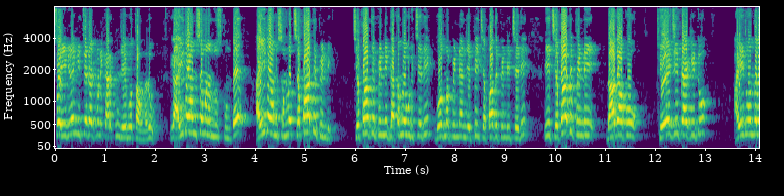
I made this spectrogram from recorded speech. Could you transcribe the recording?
సో ఈ విధంగా ఇచ్చేటటువంటి కార్యక్రమం చేయబోతా ఉన్నారు. ఇక ఐదో అంశం మనం చూసుకుంటే ఐదో అంశంలో చపాతీ పిండి. చపాతీ పిండి గతంలో కూడా ఇచ్చేది గోధుమ పిండి అని చెప్పి చపాతీ పిండి ఇచ్చేది. ఈ చపాతీ పిండి దాదాపు కేజీ ప్యాకెటు ఐదు వందల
